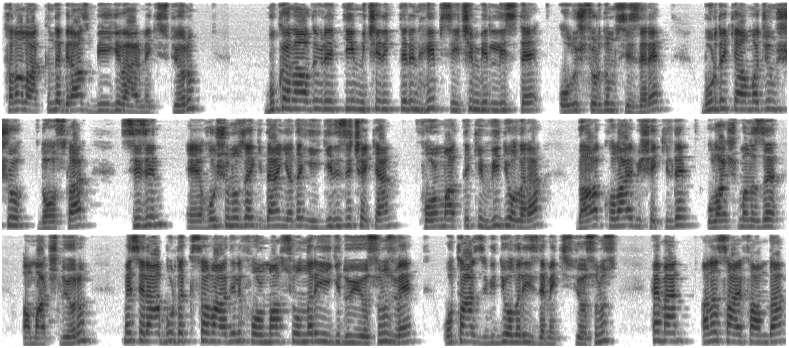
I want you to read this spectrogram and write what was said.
kanal hakkında biraz bilgi vermek istiyorum. Bu kanalda ürettiğim içeriklerin hepsi için bir liste oluşturdum sizlere. Buradaki amacım şu dostlar. Sizin e, hoşunuza giden ya da ilginizi çeken formattaki videolara daha kolay bir şekilde ulaşmanızı amaçlıyorum. Mesela burada kısa vadeli formasyonlara ilgi duyuyorsunuz ve o tarz videoları izlemek istiyorsunuz. Hemen ana sayfamda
